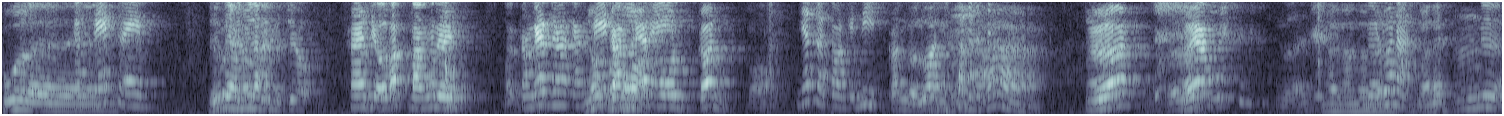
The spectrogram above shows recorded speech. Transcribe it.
Thua là căng đét cho em. giữ em mới lại. Một triệu. Hai triệu bắt bằng cái gì? Căng đét nhá. Căng đét căng đét luôn cân. Nhất là còn cái nịt. Căn ngửa luôn. À? Ngứa ngứa em. Ngửa luôn à? ngờ đây Ừ. ngửa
